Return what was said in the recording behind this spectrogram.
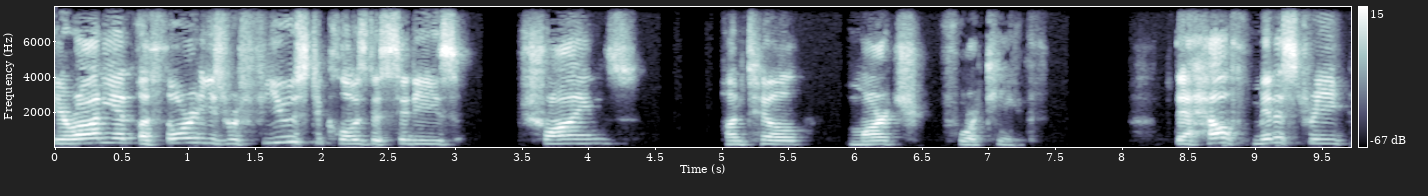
Iranian authorities refused to close the city's shrines until March 14th. The health ministry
